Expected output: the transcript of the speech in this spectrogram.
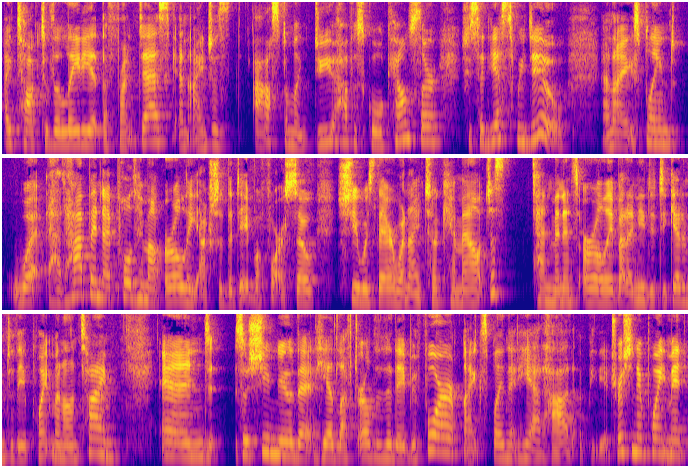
I talked to the lady at the front desk and I just asked him like, "Do you have a school counselor?" She said, "Yes, we do." And I explained what had happened. I pulled him out early actually the day before. So she was there when I took him out just 10 minutes early, but I needed to get him to the appointment on time. And so she knew that he had left early the day before. I explained that he had had a pediatrician appointment,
